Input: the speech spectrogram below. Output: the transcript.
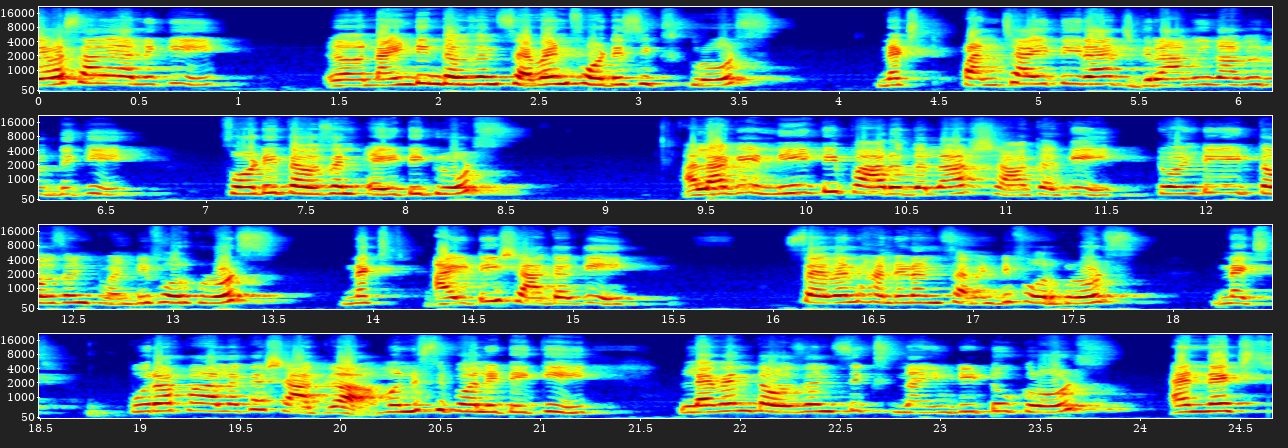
వ్యవసాయానికి nineteen thousand seven forty six crores. Next Panchayati Raj గ్రామీణాభివృద్ధికి ఫార్టీ థౌజండ్ ఎయిటీ క్రోర్స్. అలాగే నీటి పారుదల శాఖకి twenty eight thousand twenty four crores. Next IT శాఖకి seven hundred and seventy four crores next పురపాలక శాఖ మున్సిపాలిటీకి eleven thousand six ninety two crores and next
